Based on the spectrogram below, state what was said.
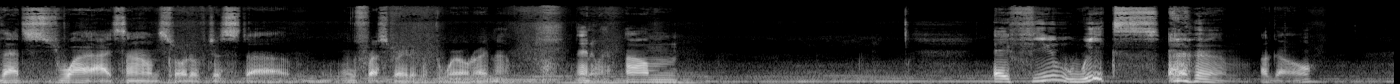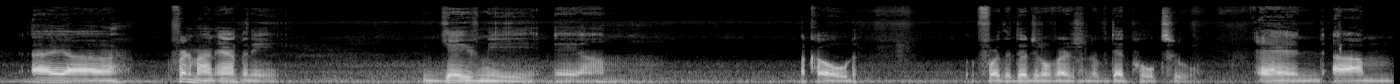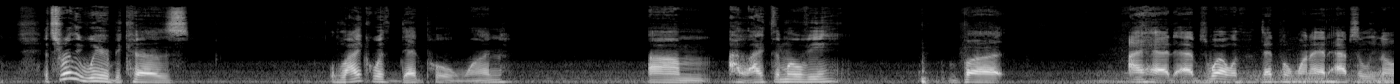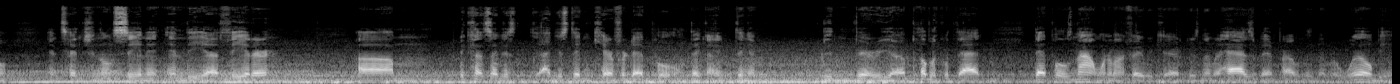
that's why I sound sort of just uh, frustrated with the world right now. Anyway, um, a few weeks ago, a uh, friend of mine, Anthony, gave me a um, a code for the digital version of Deadpool 2. And um, it's really weird because, like with Deadpool 1, um, I liked the movie, but I had abs well with Deadpool 1, I had absolutely no intention on seeing it in the uh, theater. Um, because I just I just didn't care for Deadpool. I think I think I've been very uh, public with that. Deadpool's not one of my favorite characters. Never has been. Probably never will be.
